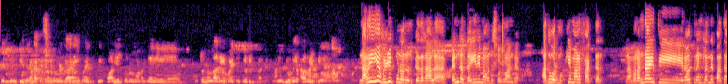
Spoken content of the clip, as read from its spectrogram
பெண்களுக்கு எதிரான குற்றங்கள் வந்து அதிகமாயிருக்கு. பாலியல் தொடர்பான இந்த குற்றங்கள்லாம் அதிகமாயிட்டு இருக்கு அப்படின்றாங்க. இது உங்களுடைய பார்வை நிறைய விழிப்புணர்வு இருக்கிறதுனால பெண்கள் தைரியமா வந்து சொல்றாங்க. அது ஒரு முக்கியமான ஃபேக்டர் நம்ம ரெண்டாயிரத்தி இருபத்தி ரெண்டுலேருந்தே பார்த்தா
